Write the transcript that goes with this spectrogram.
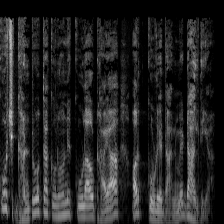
कुछ घंटों तक उन्होंने कूड़ा उठाया और कूड़ेदान में डाल दिया।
